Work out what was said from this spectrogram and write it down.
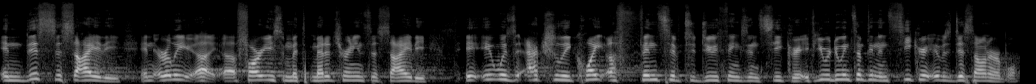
In this society, in early uh, uh, Far East Mediterranean society, it, it was actually quite offensive to do things in secret. If you were doing something in secret, it was dishonorable.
